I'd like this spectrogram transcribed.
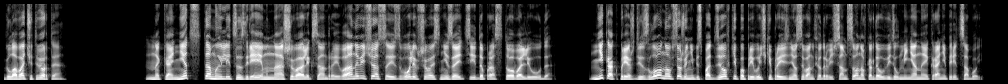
Глава четвертая. Наконец-то мы лицезреем нашего Александра Ивановича, соизволившего снизойти до простого люда. Не как прежде зло, но все же не без поддевки, по привычке произнес Иван Федорович Самсонов, когда увидел меня на экране перед собой.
